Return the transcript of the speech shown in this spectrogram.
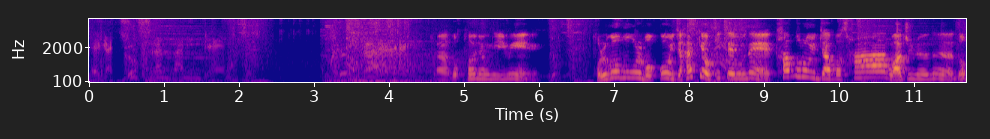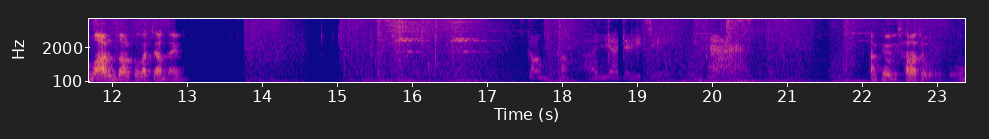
내가 출출한 밤인데 자, 녹턴 형님이 돌거북을 먹고 이제 할 게 없기 때문에 탑으로 이제 한번 싹 와주면은 너무 아름다울 것 같지 않나요? 꽁꽁 얼려드리지. 판테온이 사라져 버렸고.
